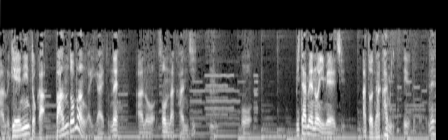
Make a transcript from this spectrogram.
あの、芸人とか、バンドマンが意外とね、あの、そんな感じ。うん。こう、見た目のイメージ、あと中身っていうところでね、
